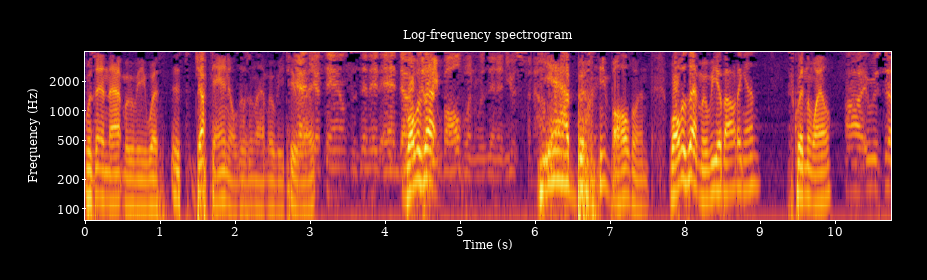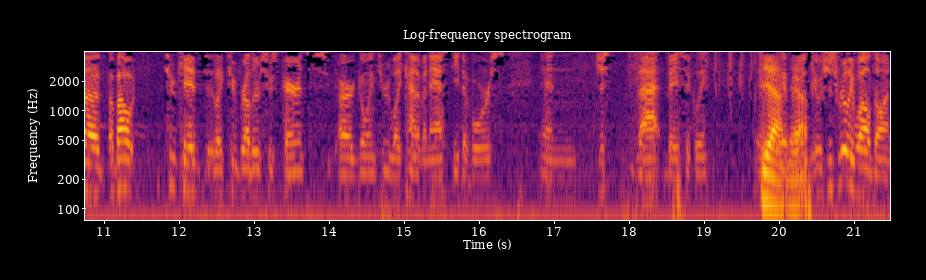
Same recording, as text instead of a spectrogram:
was in that movie with, it's, Jeff Daniels is in that movie too, yeah, right? Jeff Daniels is in it, and uh, What was Billy that? Baldwin was in it. He was phenomenal. yeah, Billy Baldwin. What was that movie about again? Squid and the Whale? Uh, it was uh, about two kids, like two brothers, whose parents are going through like kind of a nasty divorce, and just that basically. It- Yeah, it, yeah. Was, it was just really well done.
